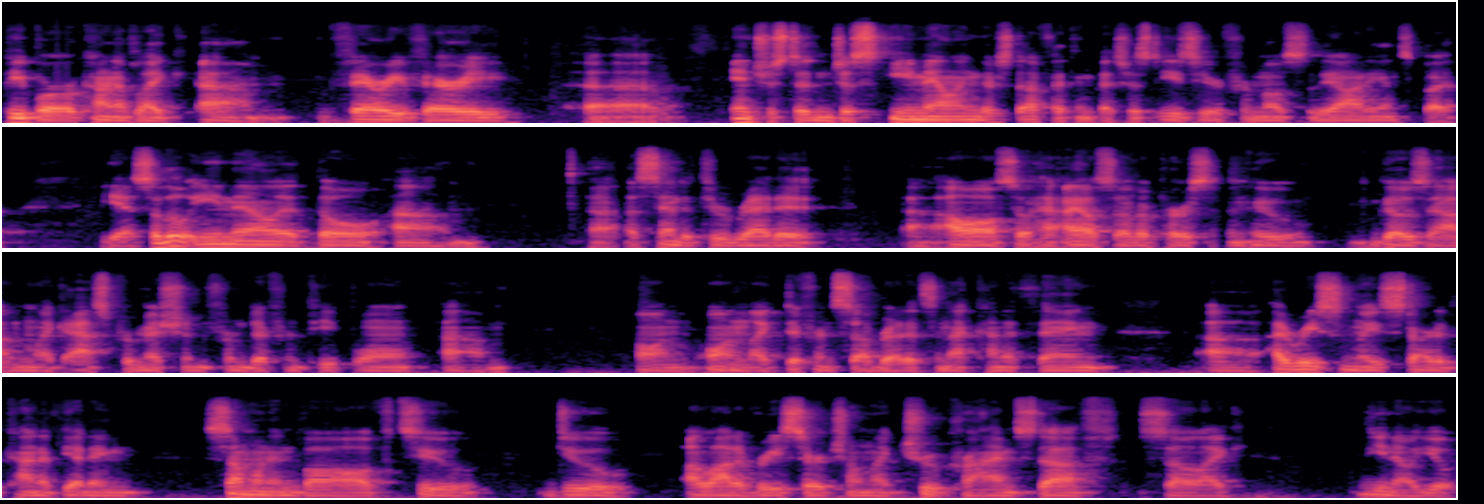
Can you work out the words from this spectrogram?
people are kind of like um, very, very uh, interested in just emailing their stuff. I think that's just easier for most of the audience. But yeah, so they'll email it, they'll um, uh, send it through Reddit. Uh, I'll also ha- I also have a person who goes out and like asks permission from different people um, on on like different subreddits and that kind of thing. Uh, I recently started kind of getting someone involved to do a lot of research on like true crime stuff. So like, you know, you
